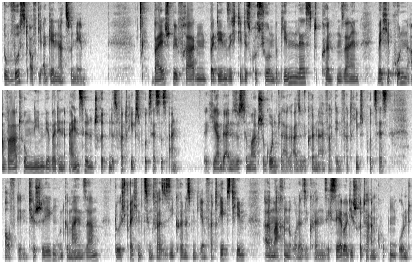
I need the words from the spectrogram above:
bewusst auf die Agenda zu nehmen. Beispielfragen, bei denen sich die Diskussion beginnen lässt, könnten sein, welche Kundenerwartungen nehmen wir bei den einzelnen Schritten des Vertriebsprozesses an? Hier haben wir eine systematische Grundlage, also wir können einfach den Vertriebsprozess auf den Tisch legen und gemeinsam durchsprechen, beziehungsweise Sie können es mit Ihrem Vertriebsteam äh, machen oder Sie können sich selber die Schritte angucken und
